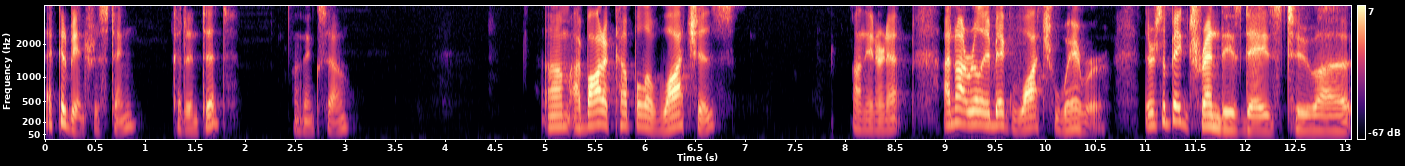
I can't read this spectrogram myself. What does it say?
that could be interesting, couldn't it? I think so. Um, I bought a couple of watches on the internet. I'm not really a big watch wearer. There's a big trend these days to uh,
